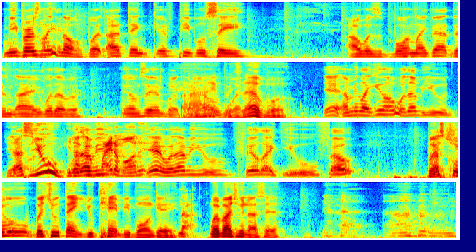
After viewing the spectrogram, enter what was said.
Me personally, no. But I think if people say I was born like that, then I whatever. You know what I'm saying? But like, I All right, so. Whatever. Yeah, I mean, like you know, whatever you. Yeah. That's you. You're whatever you, fight him on it. Yeah, whatever you feel like you felt. But That's you, cool. but you think you can't be born gay? Nah. What about you, Nasir? Um,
